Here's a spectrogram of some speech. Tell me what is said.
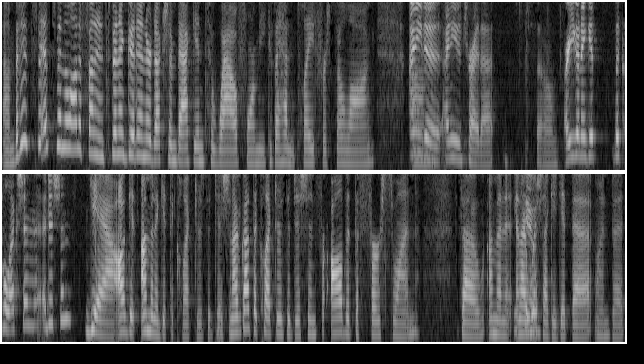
um, but it's it's been a lot of fun and it's been a good introduction back into WoW for me because I hadn't played for so long. I need to. I need to try that. So, are you going to get the collection edition? Yeah, I'll get. I'm gonna get the collector's edition. I've got the collector's edition for all but the first one. So I'm gonna, and I wish I could get that one, but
